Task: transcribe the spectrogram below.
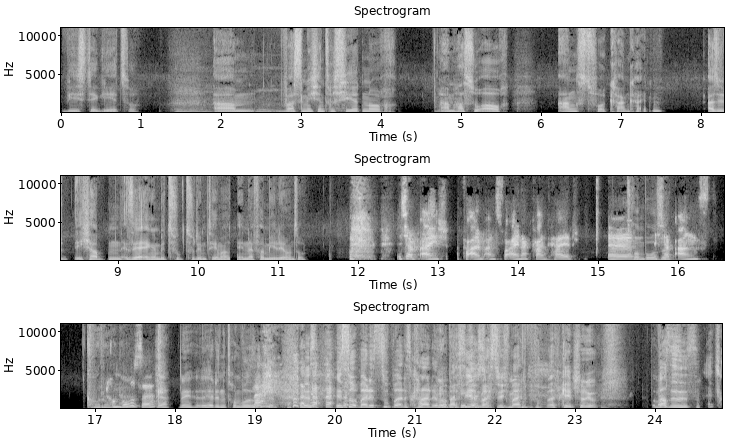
wie es dir geht, so. Mhm. Ähm, mhm. Was mich interessiert noch, ähm, hast du auch Angst vor Krankheiten? Also ich habe einen sehr engen Bezug zu dem Thema in der Familie und so. Ich habe eigentlich vor allem Angst vor einer Krankheit. Ähm, Thrombose? Ich habe Angst. Corona. Thrombose? Ja, nee, hätte eine Thrombose sein Das ist so, weil das ist super, das kann halt immer passieren, weißt du, ich meine, okay, Entschuldigung. Was ist es?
